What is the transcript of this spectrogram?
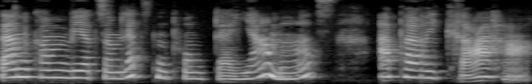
Dann kommen wir zum letzten Punkt der Yamas, Aparigraha.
